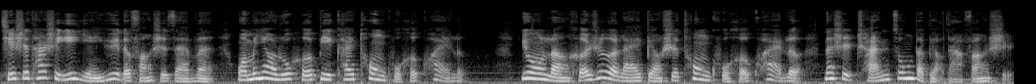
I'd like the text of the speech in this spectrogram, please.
其实他是以隐喻的方式在问：“我们要如何避开痛苦和快乐？”用冷和热来表示痛苦和快乐，那是禅宗的表达方式。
